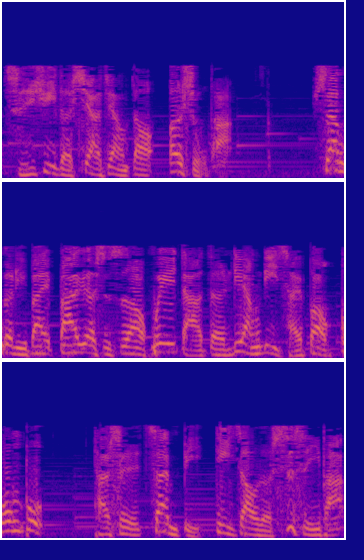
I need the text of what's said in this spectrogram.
持续的下降到二十五趴。上个礼拜八月二十四号，辉达的亮丽财报公布，它是占比缔造了四十一趴，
